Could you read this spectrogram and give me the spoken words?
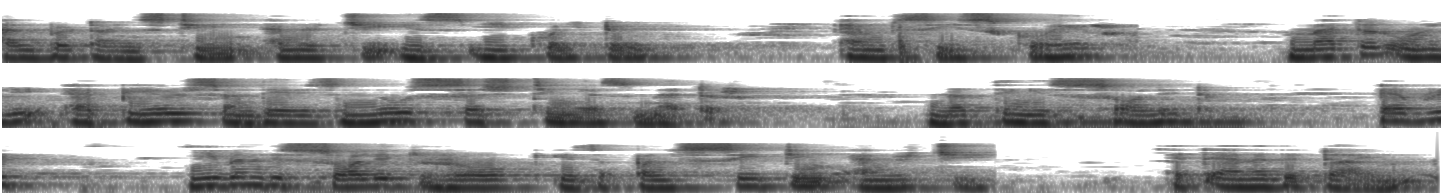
Albert Einstein energy is equal to mc square. Matter only appears and there is no such thing as matter. Nothing is solid. Every, even the solid rock is a pulsating energy. At another time,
